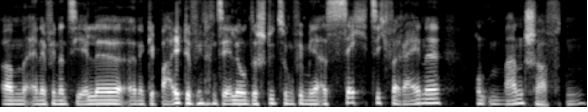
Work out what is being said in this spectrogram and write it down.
ähm, eine finanzielle, eine geballte finanzielle Unterstützung für mehr als 60 Vereine und Mannschaften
